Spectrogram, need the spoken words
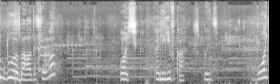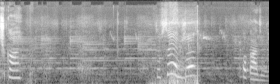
Тут дуже багато всього. Ось калівка спить, бочка. Це все я вже показувала.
